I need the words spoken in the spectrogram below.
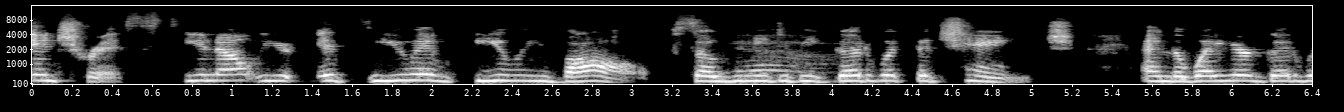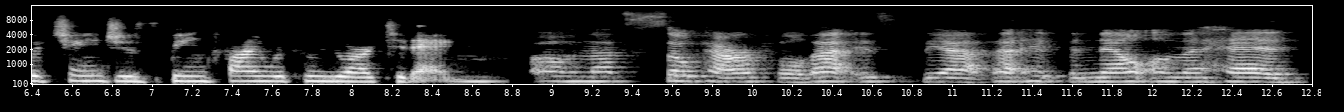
interests. You know, you it's you you evolve. So you yeah. need to be good with the change and the way you're good with change is being fine with who you are today oh and that's so powerful that is yeah that hit the nail on the head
